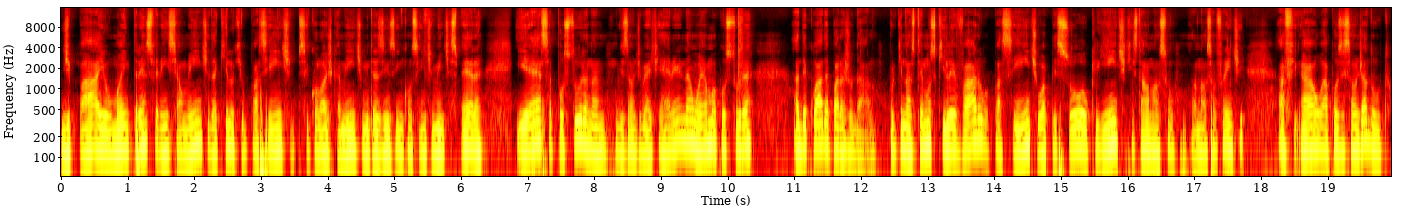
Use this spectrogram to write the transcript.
de pai ou mãe transferencialmente daquilo que o paciente psicologicamente, muitas vezes inconscientemente espera. E essa postura, na visão de Bert Hellinger, não é uma postura adequada para ajudá-lo, porque nós temos que levar o paciente ou a pessoa, o cliente que está ao nosso, à nossa frente, à, à posição de adulto.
